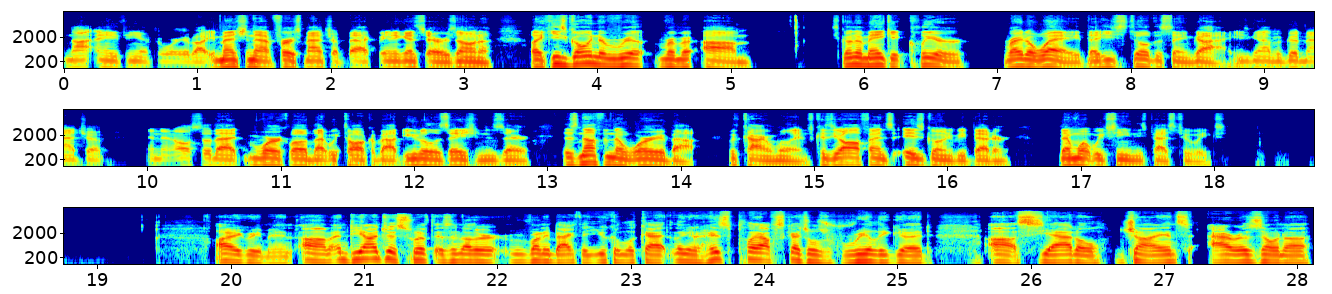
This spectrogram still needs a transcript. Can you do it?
not anything you have to worry about. You mentioned that first matchup back being against Arizona. Like he's going to re- um, he's going to make it clear right away that he's still the same guy. He's going to have a good matchup. And then also that workload that we talk about, utilization is there. There's nothing to worry about with Kyren Williams because the offense is going to be better than what we've seen these past two weeks. I agree, man. Um, and D'Andre Swift is another running back that you can look at. You know, his playoff schedule is really good. Uh, Seattle, Giants, Arizona,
